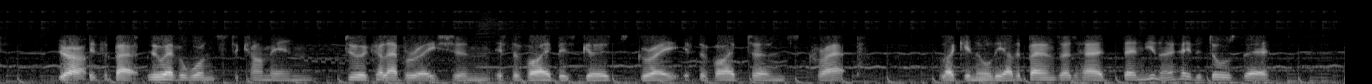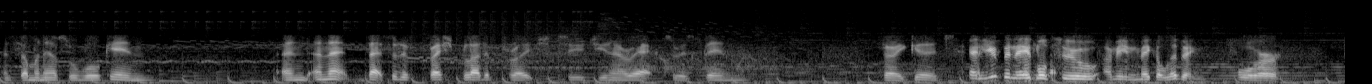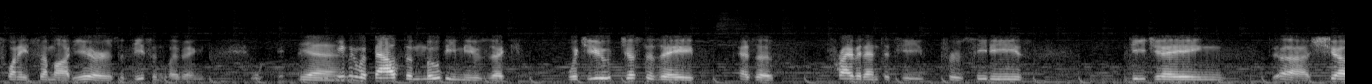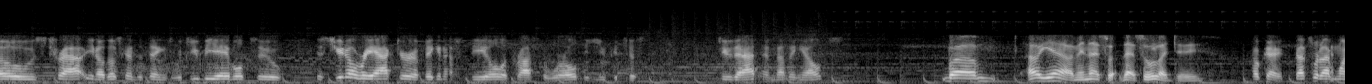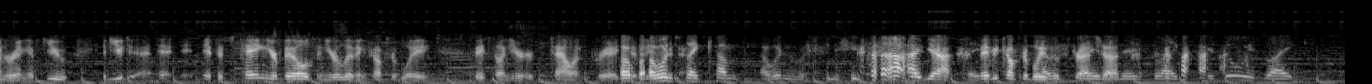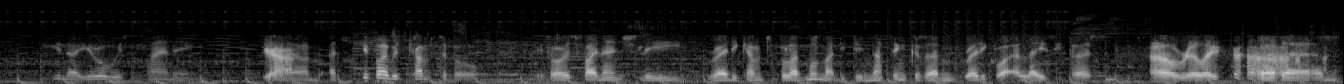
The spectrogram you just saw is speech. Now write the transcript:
Yeah. It's about whoever wants to come in, do a collaboration. If the vibe is good, great. If the vibe turns crap, like in all the other bands I'd had, then you know, hey, the door's there, and someone else will walk in. And and that that sort of fresh blood approach to Juno Reactor has been very good. And you've been able to, I mean, make a living for 20 some odd years, a decent living. Yeah. Even without the movie music, would you just as a as a private entity through CDs, DJing, uh, shows, tra- you know, those kinds of things, would you be able to is Juno Reactor a big enough deal across the world that you could just do that and nothing else? Well, oh yeah. I mean, that's that's all I do. Okay, that's what I'm wondering. If you if you if it's paying your bills and you're living comfortably based on your talent and Oh, creativity. but I wouldn't say com. I wouldn't really. yeah, maybe comfortably is a stretch. Huh? it's like it's always like, you know, you're always planning. You Yeah, know, if I was comfortable, if I was financially really comfortable, I'd more than likely do nothing because I'm really quite a lazy person. Oh, really? But um,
